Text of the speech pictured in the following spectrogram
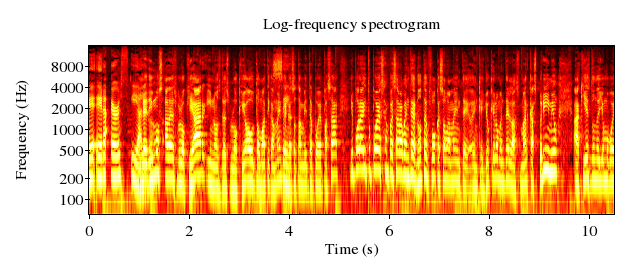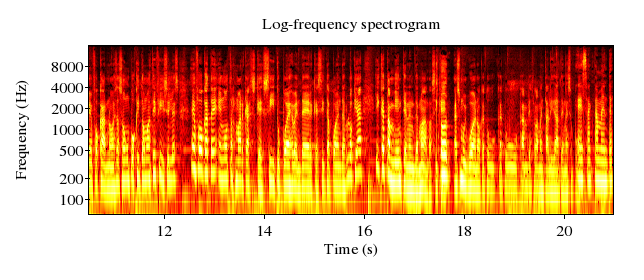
era Earth y algo. Le dimos a desbloquear y nos desbloqueó automáticamente, que eso también te puede pasar. Y por ahí tú puedes empezar a vender. No te enfoques solamente en que yo quiero vender las marcas premium. Aquí es donde yo me voy a enfocar. No, esas son un poquito más difíciles. Enfócate en otras marcas que sí tú puedes vender, que sí te pueden desbloquear y que también tienen demanda. Así que es muy bueno que tú, que tú cambies la mentalidad en ese punto. Exactamente.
